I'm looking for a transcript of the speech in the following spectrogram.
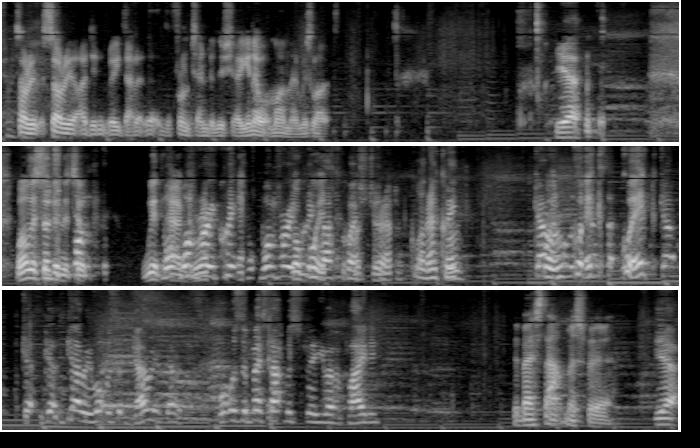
tragic. Sorry, sorry, I didn't read that at the, at the front end of the show. You know what my memory's like. Yeah. Well, this So has been the just one, top with one, our one very great- quick, one very Go quick on, last go on, question. go on. Go on then, quick. Gary, Go on, what was the quick, best- quick. Ga- Ga- Ga- Gary, what was the Gary, Gary, what was the best atmosphere you ever played in? The best atmosphere. Yeah.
